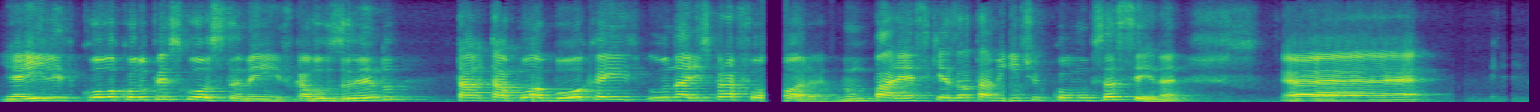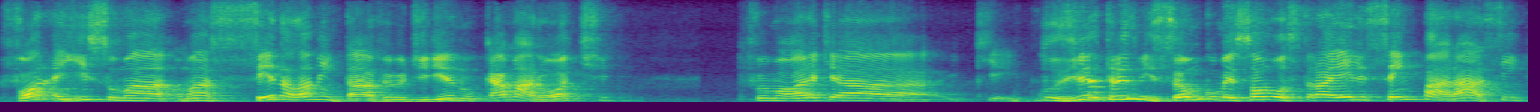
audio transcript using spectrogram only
e aí ele colocou no pescoço também, ficava usando, tapou a boca e o nariz para fora. Não parece que é exatamente como precisa ser, né? É, fora isso, uma, uma cena lamentável, eu diria, no camarote foi uma hora que a. Que, inclusive a transmissão começou a mostrar ele sem parar, assim.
